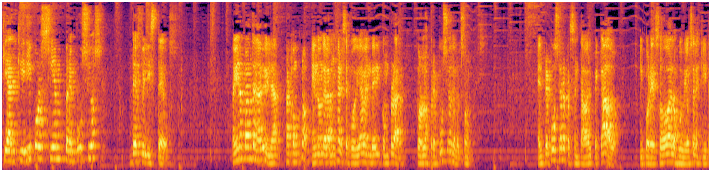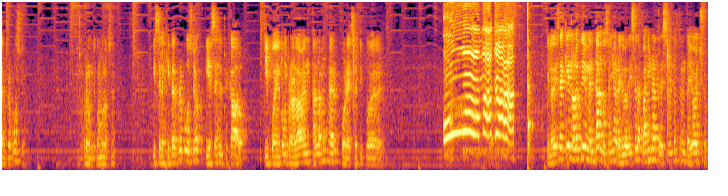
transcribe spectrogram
que adquirí por cien prepucios de filisteos. Hay una parte en la Biblia La compró. en donde la mujer se podía vender y comprar por los prepucios de los hombres. El prepucio representaba el pecado, y por eso a los judíos se les quita el prepucio. Yo pregunté cómo lo sé. Y se les quita el prepucio y ese es el pecado. Y pueden comprar a la, a la mujer por ese tipo de... Y lo dice aquí, no lo estoy inventando, señores, lo dice la página 338,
